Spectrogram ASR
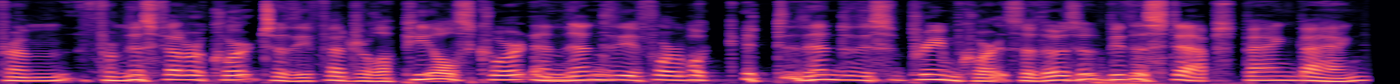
from from this federal court to the federal appeals court, and then to the affordable, then to the Supreme Court. So those would be the steps, bang bang,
